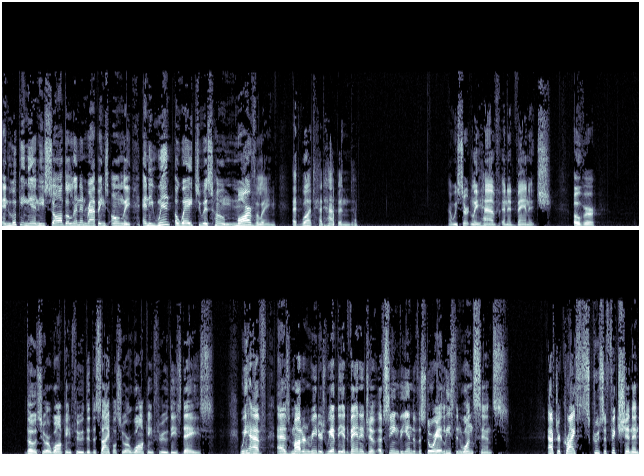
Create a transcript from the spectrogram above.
And looking in, he saw the linen wrappings only, and he went away to his home, marveling at what had happened. Now, we certainly have an advantage over those who are walking through the disciples who are walking through these days we have, as modern readers, we have the advantage of, of seeing the end of the story, at least in one sense. After Christ's crucifixion and,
